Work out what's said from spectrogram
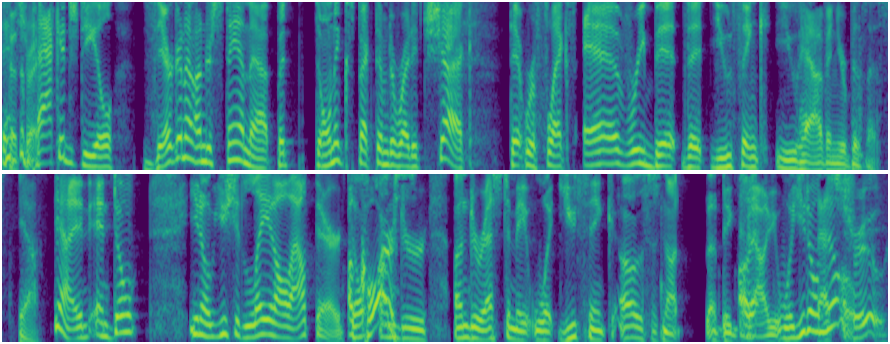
It's That's a right. package deal. They're going to understand that, but don't expect them to write a check that reflects every bit that you think you have in your business. Yeah. Yeah, and, and don't you know you should lay it all out there. Don't course. under, underestimate what you think. Oh, this is not a big oh, that- value. well, you don't That's know. That's true.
